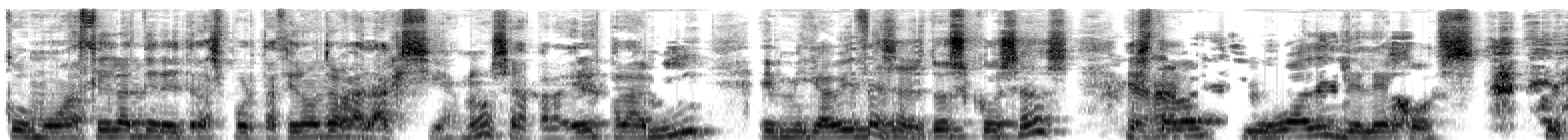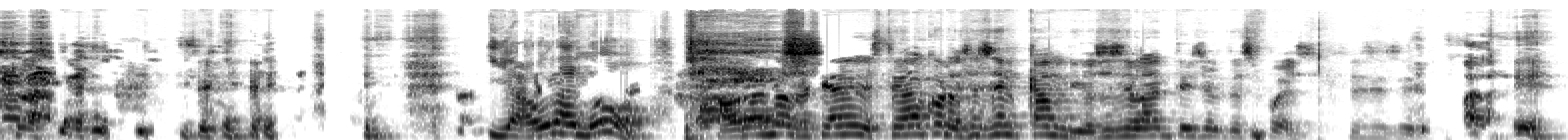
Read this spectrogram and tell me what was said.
como hace la teletransportación a otra galaxia, ¿no? O sea, para, para mí, en mi cabeza, esas dos cosas estaban igual de lejos. y ahora no. Ahora no, estoy de acuerdo, ese es el cambio, ese es el antes y el después. Sí, sí, sí.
